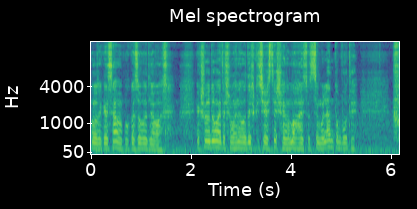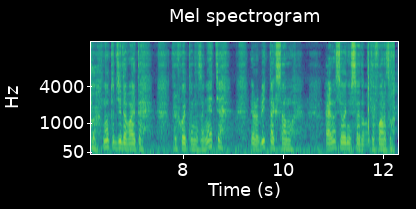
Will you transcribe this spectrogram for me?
воно таке саме показове для вас. Якщо ви думаєте, що в мене водичка через те, що я намагаюся симулянтом бути, фу, ну тоді давайте приходьте на заняття і робіть так само. А я на сьогодні все, давайте фарту.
